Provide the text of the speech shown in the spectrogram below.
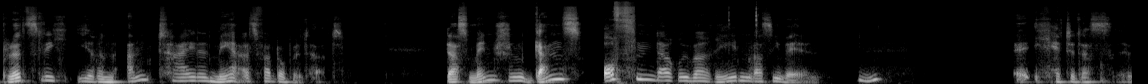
plötzlich ihren Anteil mehr als verdoppelt hat. Dass Menschen ganz offen darüber reden, was sie wählen. Mhm. Äh, ich hätte das äh,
